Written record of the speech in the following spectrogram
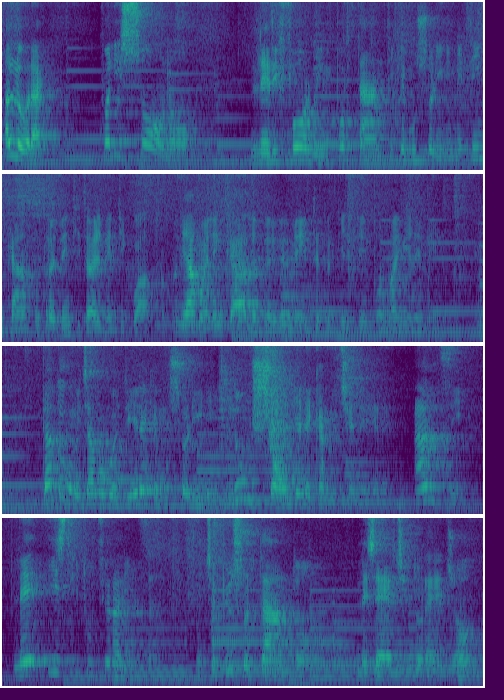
Allora, quali sono le riforme importanti che Mussolini mette in campo tra il 23 e il 24? Andiamo a elencarle brevemente perché il tempo ormai viene meno. Intanto cominciamo col dire che Mussolini non scioglie le camicie nere, anzi le istituzionalizza. Non c'è più soltanto l'esercito regio,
